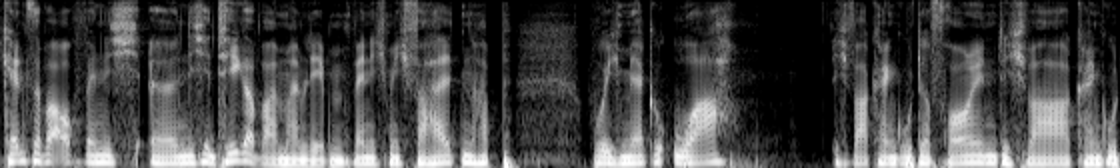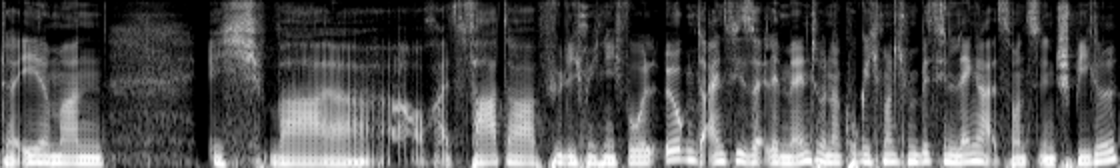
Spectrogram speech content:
kenne es aber auch, wenn ich äh, nicht integer war in meinem Leben, wenn ich mich verhalten habe, wo ich merke, wow, ich war kein guter Freund, ich war kein guter Ehemann, ich war auch als Vater, fühle ich mich nicht wohl. Irgendeins dieser Elemente und dann gucke ich manchmal ein bisschen länger als sonst in den Spiegel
